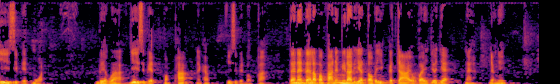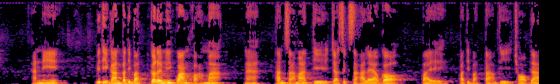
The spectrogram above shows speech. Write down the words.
ยี่สิบเอ็ดหมวด เรียกว่ายี่สิบเอ็ดปัปพะนะครับยี่สิบเอ็ดปัปพะแต่ในแต่ละปัปพะนึงมีรายละเอียดต่อไปอีกกระจายออกไปเยอะแยะ นะอย่างนี้ อันนี้วิธีการปฏิบัติก็เลยมีกว้างขวางมากนะท่านสามารถที่จะศึกษาแล้วก็ไปปฏิบัติตามที่ชอบได้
